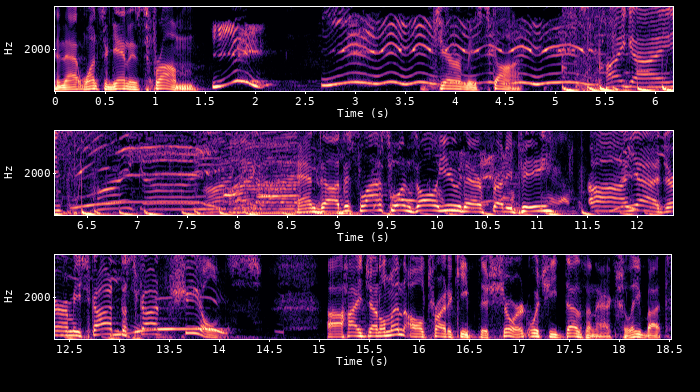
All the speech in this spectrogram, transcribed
And that once again is from Jeremy Scott. Hi, guys. Hi, guys. Hi, guys. And uh, this last one's all you there, Freddie P. Uh, yeah, Jeremy Scott, the Scott Shields. Uh, hi, gentlemen. I'll try to keep this short, which he doesn't actually, but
